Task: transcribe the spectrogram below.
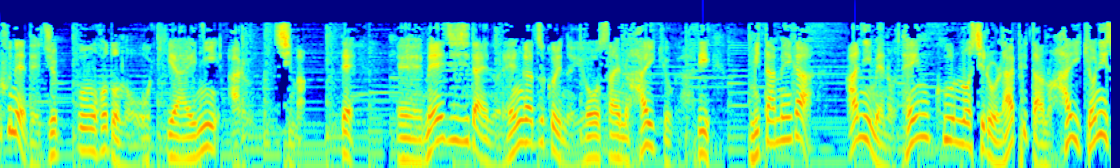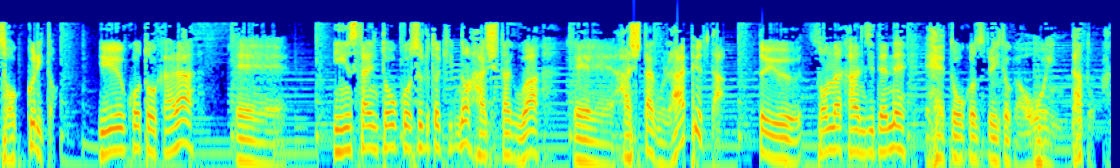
船で10分ほどの沖合にある島で、えー、明治時代のレンガ造りの要塞の廃墟があり、見た目がアニメの天空の城ラピュタの廃墟にそっくりということから、え、インスタに投稿するときのハッシュタグは、えー、ハッシュタグラピュタという、そんな感じでね、えー、投稿する人が多いんだとか、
